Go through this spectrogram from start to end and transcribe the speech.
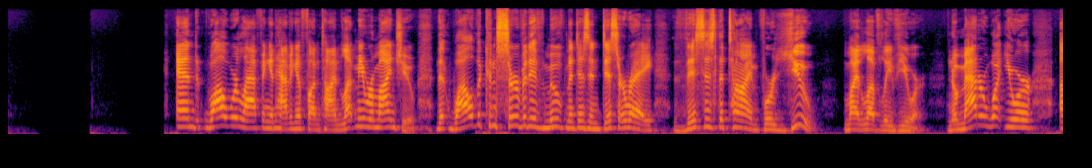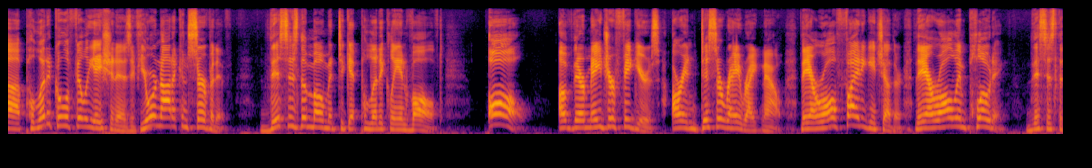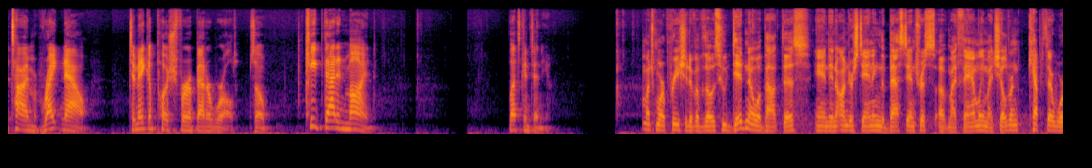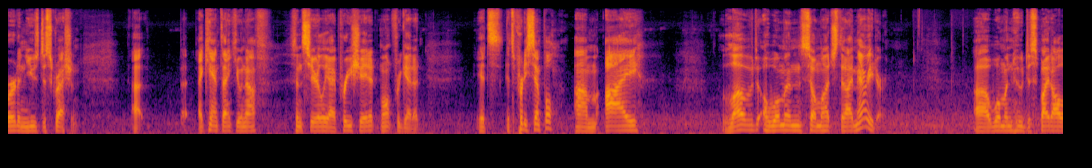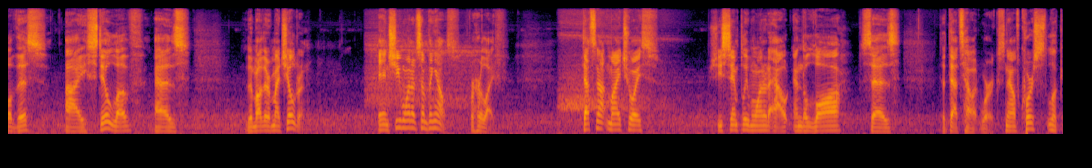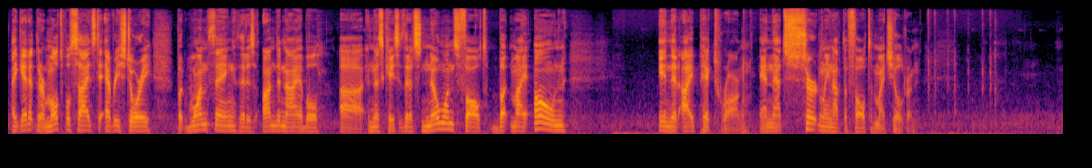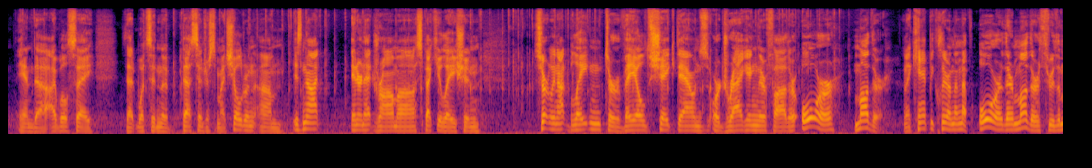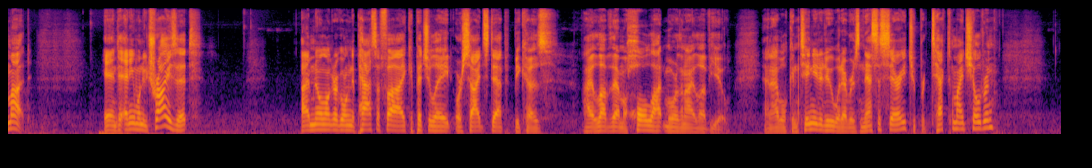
And while we're laughing and having a fun time, let me remind you that while the conservative movement is in disarray, this is the time for you, my lovely viewer. No matter what your uh, political affiliation is, if you're not a conservative, this is the moment to get politically involved. All of their major figures are in disarray right now. They are all fighting each other. They are all imploding this is the time right now to make a push for a better world. So keep that in mind. Let's continue. Much more appreciative of those who did know about this and in understanding the best interests of my family, my children, kept their word and used discretion. Uh, I can't thank you enough. Sincerely, I appreciate it. Won't forget it. It's, it's pretty simple. Um, I loved a woman so much that I married her. A woman who, despite all of this, I still love as the mother of my children. And she wanted something else for her life. That's not my choice. She simply wanted out, and the law says that that's how it works. Now, of course, look, I get it. There are multiple sides to every story, but one thing that is undeniable uh, in this case is that it's no one's fault but my own in that I picked wrong, and that's certainly not the fault of my children. And uh, I will say that what's in the best interest of my children um, is not internet drama, speculation, certainly not blatant or veiled shakedowns or dragging their father or mother, and I can't be clear on that enough, or their mother through the mud. And to anyone who tries it, I'm no longer going to pacify, capitulate, or sidestep because I love them a whole lot more than I love you. And I will continue to do whatever is necessary to protect my children.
